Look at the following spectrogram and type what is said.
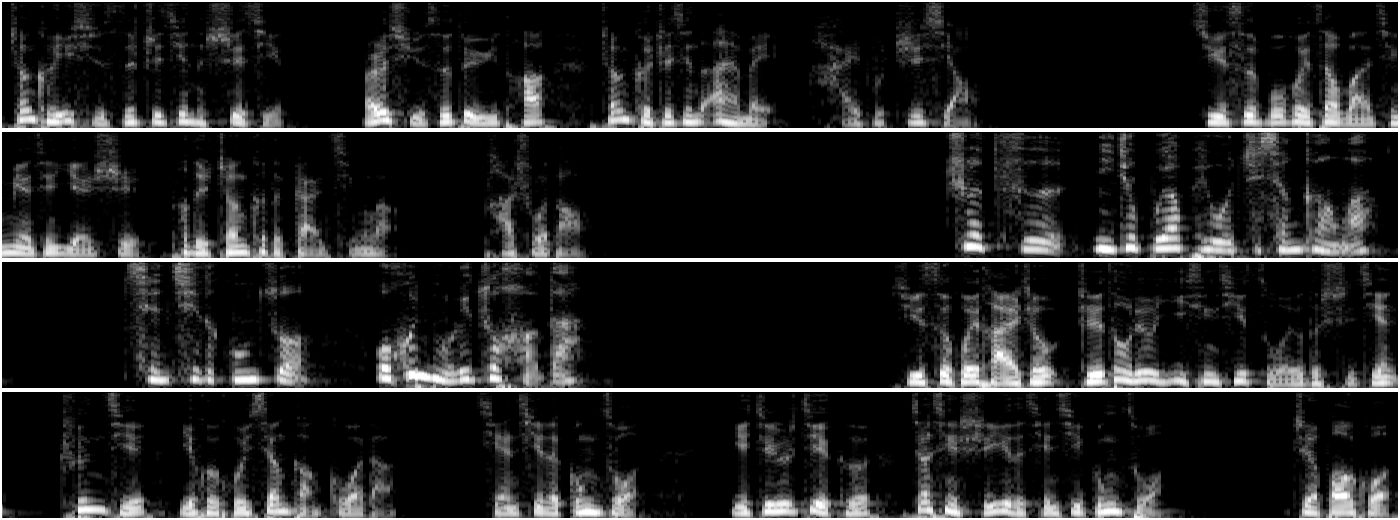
张可与许思之间的事情，而许思对于她、张可之间的暧昧还不知晓。许思不会在婉晴面前掩饰他对张克的感情了。他说道：“这次你就不要陪我去香港了，前期的工作我会努力做好的。”许思回海州只逗留一星期左右的时间，春节也会回香港过的。前期的工作，也就是借壳嘉信实业的前期工作，这包括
